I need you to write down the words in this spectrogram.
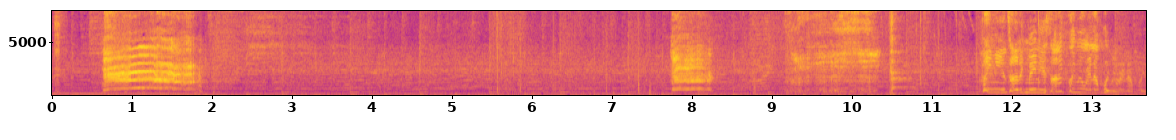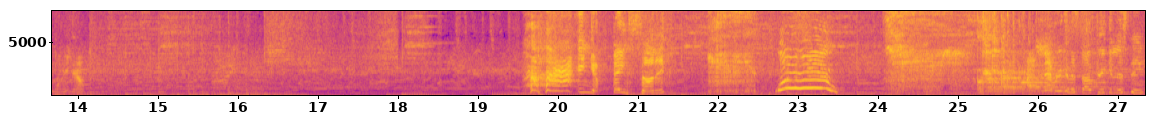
Sonic Mania, Sonic, play me right now, play me right now, play me right now. Ha ha! In your face, Sonic! Woo! I'm never gonna stop drinking this thing.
